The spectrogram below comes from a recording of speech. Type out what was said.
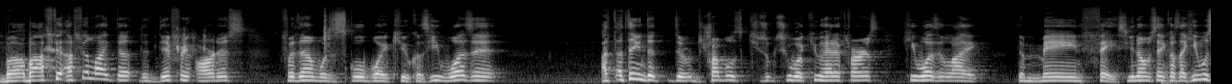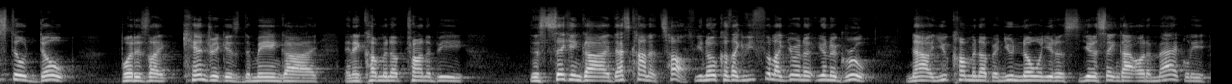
but but I feel I feel like the the different artists for them was Schoolboy Q because he wasn't. I, I think that the troubles Schoolboy Q had at first, he wasn't like the main face. You know what I'm saying? Because like he was still dope, but it's like Kendrick is the main guy, and then coming up trying to be the second guy. That's kind of tough, you know? Because like if you feel like you're in a you're in a group now, you coming up and you knowing you're the you're the second guy automatically.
